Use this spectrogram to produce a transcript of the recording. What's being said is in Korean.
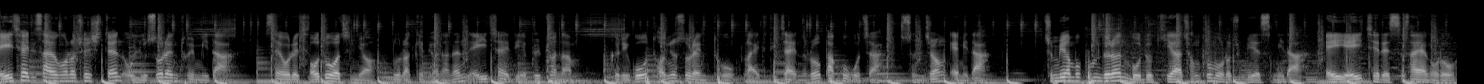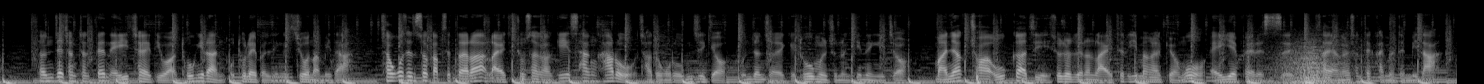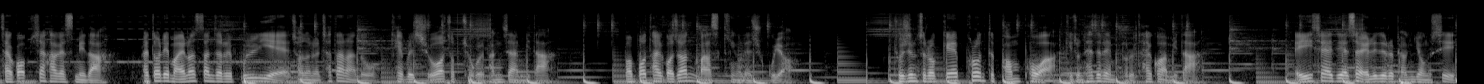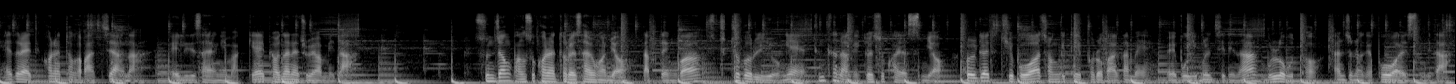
HID 사양으로 출시된 올 뉴 소렌토입니다. 세월이 어두워지며 노랗게 변하는 HID의 불편함 그리고 더뉴 소렌토 라이트 디자인으로 바꾸고자 순정 M이다. 준비한 부품들은 모두 기아 정품으로 준비했습니다. AHLS 사양으로 현재 장착된 HID와 동일한 auto leveling을 지원합니다. 차고 센서 값에 따라 라이트 조사각이 상하로 자동으로 움직여 운전자에게 도움을 주는 기능이죠. 만약 좌우까지 조절되는 라이트를 희망할 경우 AFLS 사양을 선택하면 됩니다. 작업 시작하겠습니다. 배터리 마이너스 단자를 분리해 전원을 차단한 후 캡을 씌워 접촉을 방지합니다. 범퍼 탈거 전 마스킹을 해주고요. 조심스럽게 프론트 범퍼와 기존 헤드램프를 탈거합니다. HID에서 LED를 변경 시 헤드라이트 커넥터가 맞지 않아 LED 사양에 맞게 변환해줘야 합니다. 순정 방수 커넥터를 사용하며 납땜과 수축 튜브를 이용해 튼튼하게 결속하였으며 corrugate 튜브와 전기 테이프로 마감해 외부 이물질이나 물로부터 안전하게 보호하였습니다.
